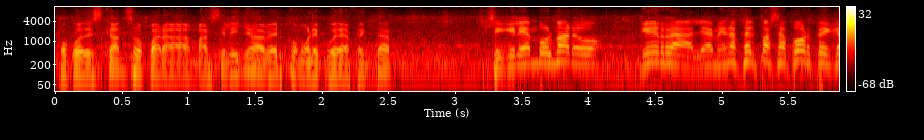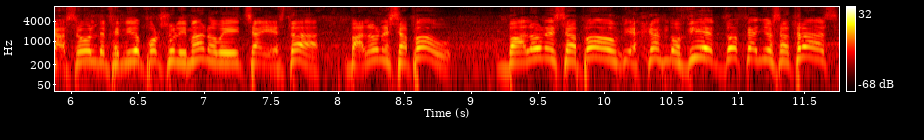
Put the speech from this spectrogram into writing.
Poco descanso para Marceliño a ver cómo le puede afectar. Sigue Leán Volmaro, Guerra, le amenaza el pasaporte, Gasol defendido por Sulimanovic, ahí está, balones a Pau, balones a Pau, viajando 10, 12 años atrás,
